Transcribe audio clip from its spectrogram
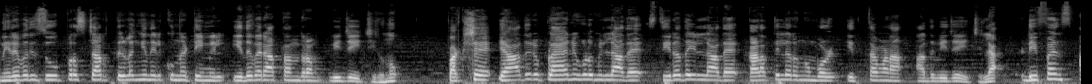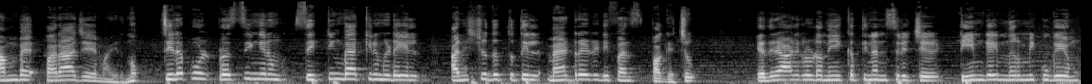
നിരവധി സൂപ്പർ സ്റ്റാർ തിളങ്ങി നിൽക്കുന്ന ടീമിൽ ഇതുവരെ ആ തന്ത്രം വിജയിച്ചിരുന്നു. പക്ഷേ യാതൊരു പ്ലാനുകളുമില്ലാതെ സ്ഥിരതയില്ലാതെ കളത്തിലിറങ്ങുമ്പോൾ ഇത്തവണ അത് വിജയിച്ചില്ല. ഡിഫൻസ് അമ്പെ പരാജയമായിരുന്നു. ചിലപ്പോൾ പ്രസ്സിങ്ങിനും സിറ്റിംഗ് ബാക്കിനുമിടയിൽ അനിശ്ചിതത്വത്തിൽ മാഡ്രിഡ് ഡിഫൻസ് പകച്ചു. എതിരാളികളുടെ നീക്കത്തിനനുസരിച്ച് ടീം ഗെയിം നിർമ്മിക്കുകയും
